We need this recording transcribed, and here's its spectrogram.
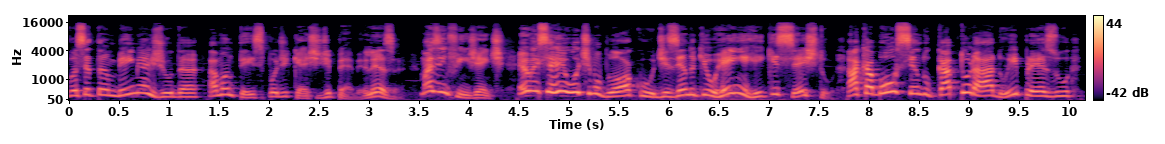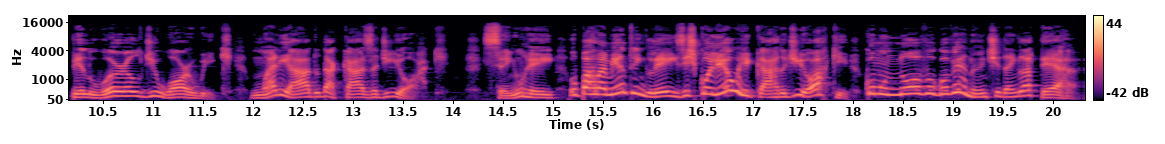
você também me ajuda a manter esse podcast de pé, beleza? Mas enfim, gente, eu encerrei o último bloco dizendo que o rei Henrique VI acabou sendo capturado e preso pelo Earl de Warwick, um aliado da Casa de York. Sem um rei, o parlamento inglês escolheu Ricardo de York como novo governante da Inglaterra,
